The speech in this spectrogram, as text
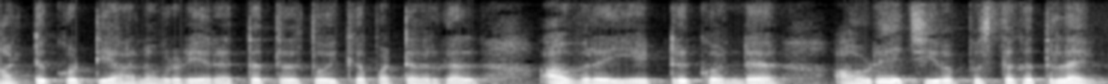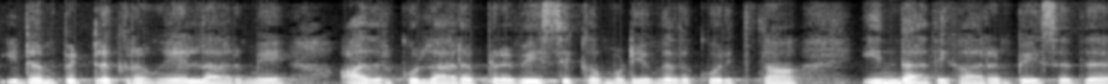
ஆட்டுக்கொட்டியானவருடைய ரத்தத்தில் தோய்க்கப்பட்டவர்கள் அவரை ஏற்றுக்கொண்டு அவருடைய ஜீவ புஸ்தகத்தில் இடம்பெற்றிருக்கிறவங்க எல்லாருமே அதற்குள்ளார பிரவேசிக்க முடியுங்கிறது குறித்து தான் இந்த அதிகாரம் பேசுது.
